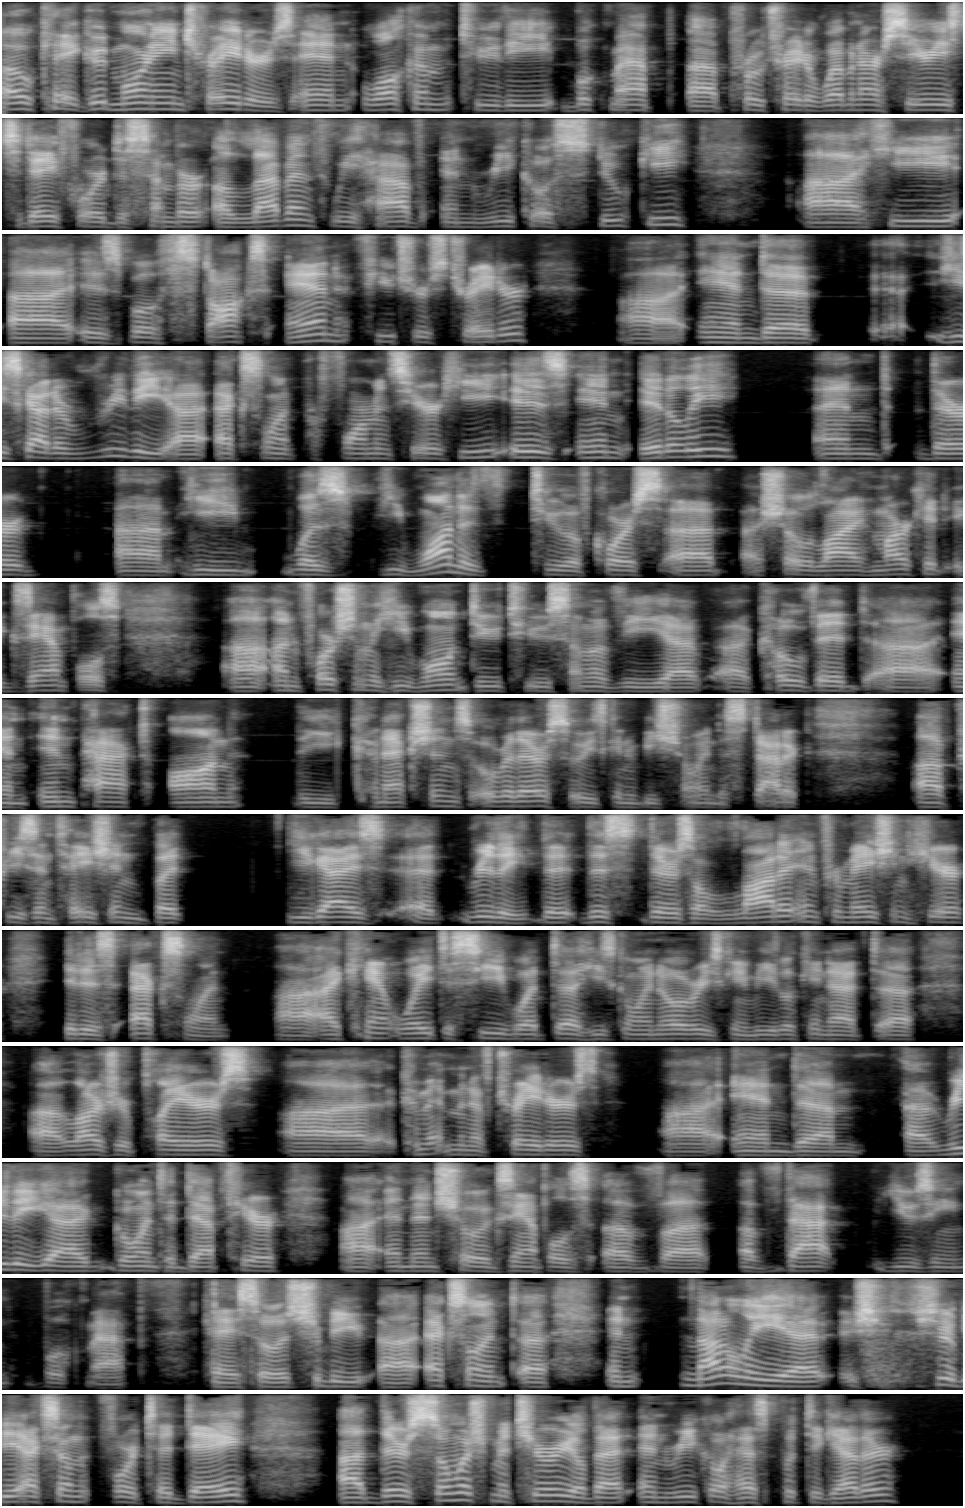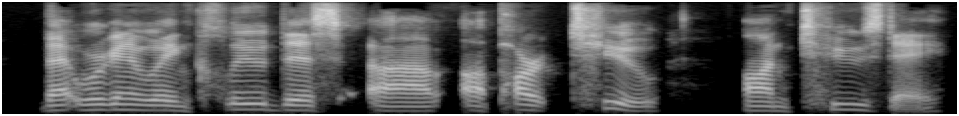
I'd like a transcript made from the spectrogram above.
Okay, good morning traders and welcome to the Bookmap uh, Pro Trader webinar series. Today for December 11th, we have Enrico Stucchi. Uh, he uh, is both stocks and futures trader uh, and uh, he's got a really uh, excellent performance here. He is in Italy and there um, he was he wanted to of course show live market examples uh, unfortunately, he won't due to some of the uh, uh, COVID uh, and impact on the connections over there. So he's going to be showing the static uh, presentation. But you guys, uh, really, the, this there's a lot of information here. It is excellent. I can't wait to see what he's going over. He's going to be looking at larger players, commitment of traders, and um, really go into depth here, and then show examples of of that using Bookmap. Okay, so it should be uh, excellent. Uh, and not only uh, should it be excellent for today, uh, there's so much material that Enrico has put together that we're going to include this uh, part two on Tuesday.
